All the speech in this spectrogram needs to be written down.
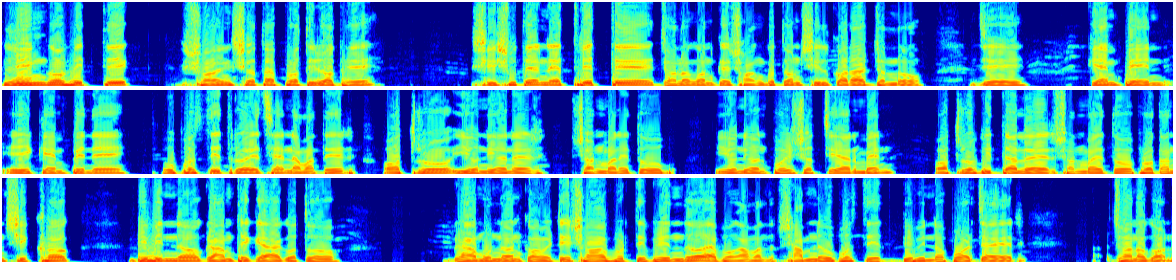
লিঙ্গভিত্তিক সহিংসতা প্রতিরোধে শিশুদের নেতৃত্বে জনগণকে সংবেদনশীল করার জন্য যে ক্যাম্পেইন, এই ক্যাম্পেইনে উপস্থিত রয়েছেন আমাদের অত্র ইউনিয়নের সম্মানিত ইউনিয়ন পরিষদ চেয়ারম্যান, অত্র বিদ্যালয়ের সম্মানিত প্রধান শিক্ষক, বিভিন্ন গ্রাম থেকে আগত গ্রাম উন্নয়ন কমিটির সভাপতিবৃন্দ এবং আমাদের সামনে উপস্থিত বিভিন্ন পর্যায়ের জনগণ।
